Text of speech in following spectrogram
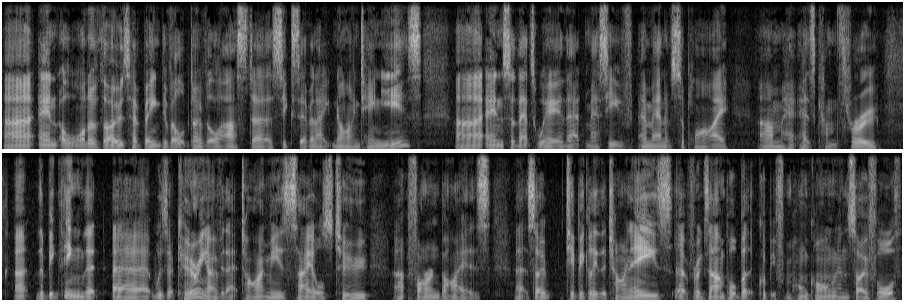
Uh, and a lot of those have been developed over the last uh, six, seven, eight, nine, ten years. Uh, and so that's where that massive amount of supply um, ha- has come through. Uh, the big thing that uh, was occurring over that time is sales to uh, foreign buyers. Uh, so typically the Chinese, uh, for example, but it could be from Hong Kong and so forth.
